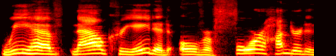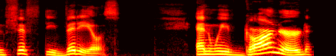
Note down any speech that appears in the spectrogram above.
we have now created over 450 videos and we've garnered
